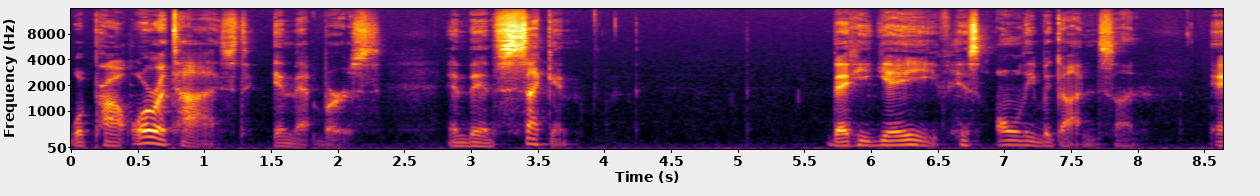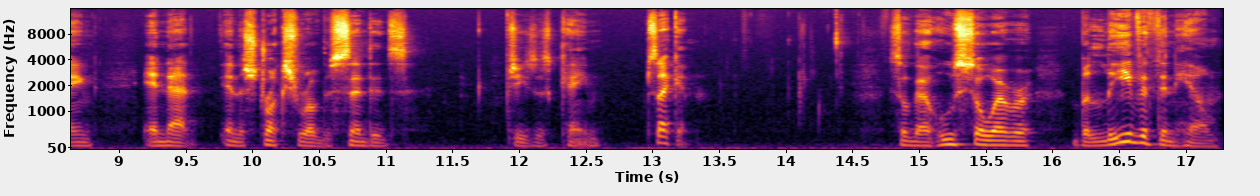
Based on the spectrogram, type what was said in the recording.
were prioritized in that verse. And then, second, that he gave his only begotten son. And in that in the structure of the sentence, Jesus came second. So that whosoever believeth in him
